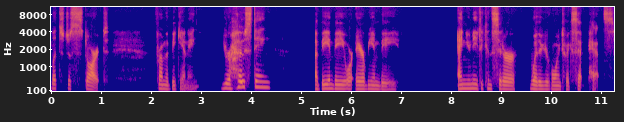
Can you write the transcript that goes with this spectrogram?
let's just start from the beginning. You're hosting a B&B or Airbnb and you need to consider whether you're going to accept pets.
